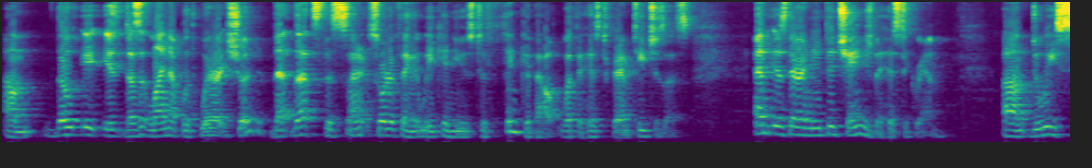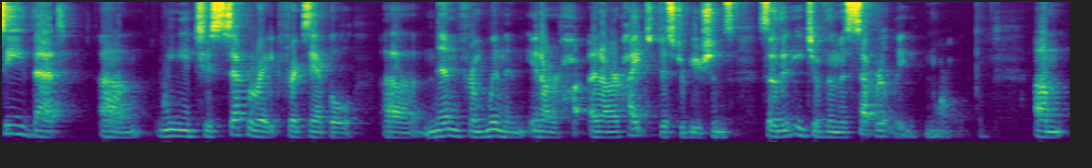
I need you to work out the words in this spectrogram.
Um, though it, it, does it line up with where it should? That, that's the sort of thing that we can use to think about what the histogram teaches us. And is there a need to change the histogram? Um, do we see that um, we need to separate, for example, uh, men from women in our in our height distributions so that each of them is separately normal? Um,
